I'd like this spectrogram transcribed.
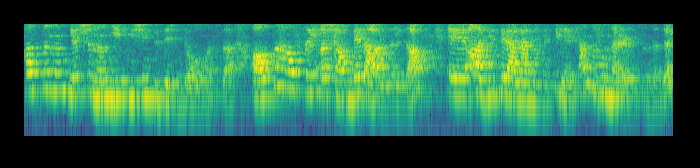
hastanın yaşının 70'in üzerinde olması, 6 haftayı aşan bel ağrıları da e, acil değerlendirilmesi gereken durumlar arasındadır.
